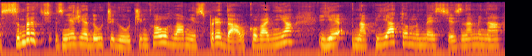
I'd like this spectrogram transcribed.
smrť z nežiadúcich účinkov, hlavne z predávkovania, je na piatom meste. Znamená,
